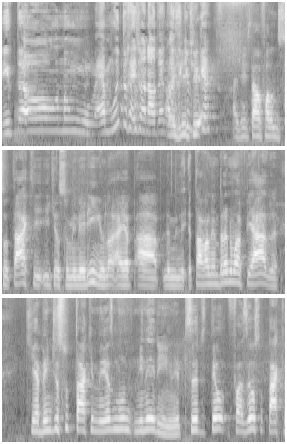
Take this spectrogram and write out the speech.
Então, não, é muito regional. Tem A coisa gente, que fica... a gente tava falando de sotaque e que eu sou mineirinho, né? aí a- a- eu tava lembrando uma piada que é bem de sotaque mesmo, mineirinho. E precisa de ter, fazer o sotaque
